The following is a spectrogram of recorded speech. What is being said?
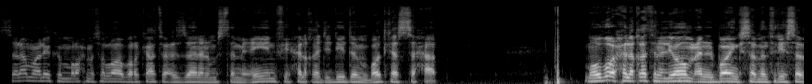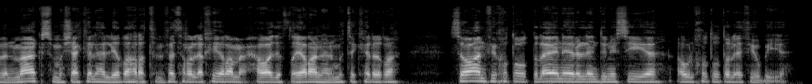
السلام عليكم ورحمة الله وبركاته أعزائنا المستمعين في حلقة جديدة من بودكاست سحاب. موضوع حلقتنا اليوم عن البوينغ 737 ماكس ومشاكلها اللي ظهرت في الفترة الأخيرة مع حوادث طيرانها المتكررة سواء في خطوط Lion Air الإندونيسية أو الخطوط الإثيوبية.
